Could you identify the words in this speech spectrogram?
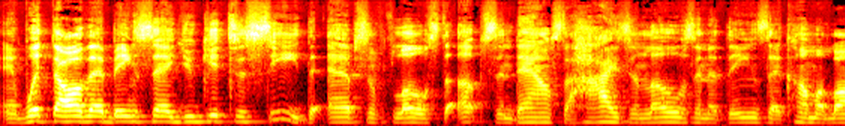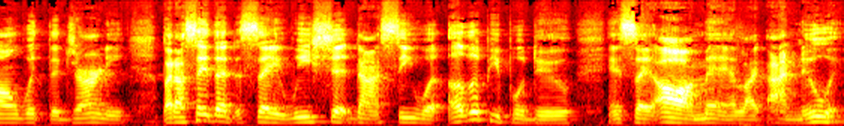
And with all that being said, you get to see the ebbs and flows, the ups and downs, the highs and lows, and the things that come along with the journey. But I say that to say we should not see what other people do and say, oh man, like I knew it.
